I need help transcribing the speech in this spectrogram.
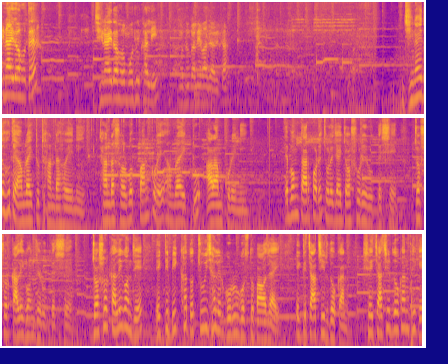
ঝিনাইদহতে। ঝিনাইদহ মধুখালী মধুখালী বাজার এটা ঝিনাইদহতে আমরা একটু ঠান্ডা হয়ে নিই। ঠান্ডা শরবত পান করে আমরা একটু আরাম করে নিই। এবং তারপরে চলে যাই যশোরের উদ্দেশ্যে, যশোর কালীগঞ্জের উদ্দেশ্যে। যশোর কালীগঞ্জে একটি বিখ্যাত চুইঝালের গরুর গোস্ত পাওয়া যায়, একটি চাচির দোকান। সেই চাচির দোকান থেকে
